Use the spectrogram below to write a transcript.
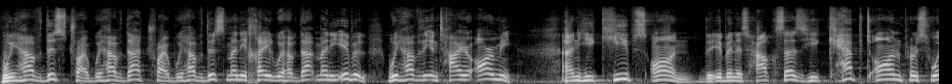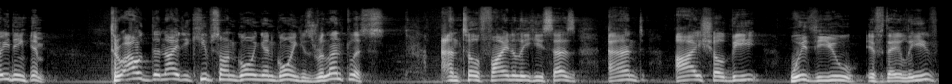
We have this tribe, we have that tribe, we have this many khayl, we have that many ibil, we have the entire army. And he keeps on, the Ibn Ishaq says, he kept on persuading him. Throughout the night, he keeps on going and going, he's relentless. Until finally he says, And I shall be with you if they leave,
